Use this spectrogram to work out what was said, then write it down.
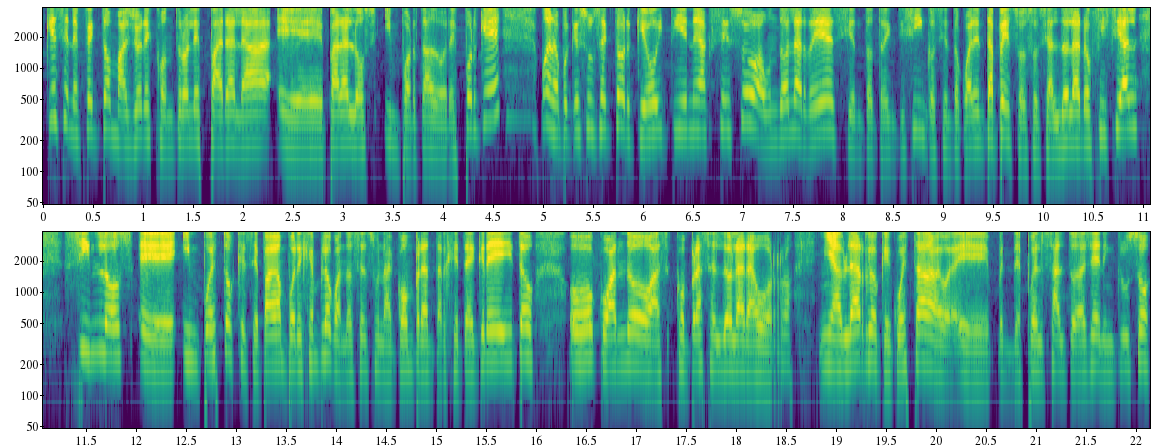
que es en efecto mayores controles para, la, eh, para los importadores. ¿Por qué? Bueno, porque es un sector que hoy tiene acceso a un dólar de 135, 140 pesos, o sea, el dólar oficial, sin los eh, impuestos que se pagan, por ejemplo, cuando haces una compra en tarjeta de crédito o cuando compras el dólar ahorro. Ni hablar lo que cuesta eh, después del salto de ayer, incluso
